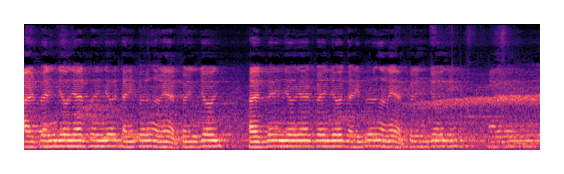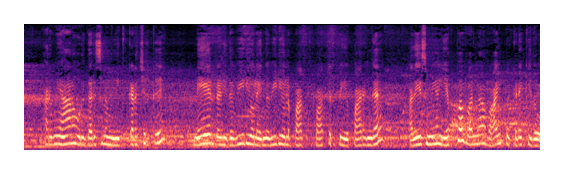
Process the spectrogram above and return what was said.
அற்பெருஞ்சோதி அற்பெருஞ்சோதி தனிப்பெருங்கனை அற்பெருஞ்சோதி அற்பெருஞ்சோதி அற்பெருஞ்சோதி தனிப்பெருங்கனை அற்பெருஞ்சோதி அருமையான ஒரு தரிசனம் இன்னைக்கு கிடச்சிருக்கு நேயர்கள் இதை வீடியோவில் எங்கள் வீடியோவில் பார்த்து பார்த்துருப்பீங்க பாருங்கள் அதே சமயம் எப்போ வரலாம் வாய்ப்பு கிடைக்குதோ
